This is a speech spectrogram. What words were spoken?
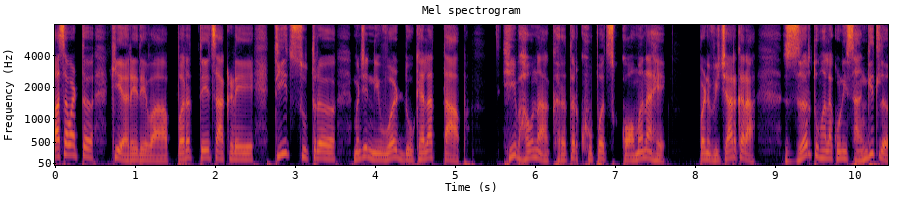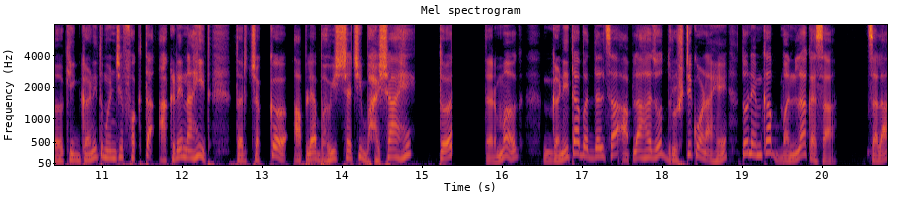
असं वाटतं की अरे देवा परत तेच आकडे तीच सूत्र म्हणजे निव्वळ डोक्याला ताप ही भावना खरं तर खूपच कॉमन आहे. पण विचार करा जर तुम्हाला कोणी सांगितलं की गणित म्हणजे फक्त आकडे नाहीत तर चक्क आपल्या भविष्याची भाषा आहे? तर तर मग गणिताबद्दलचा आपला हा जो दृष्टिकोन आहे तो नेमका बनला कसा? चला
